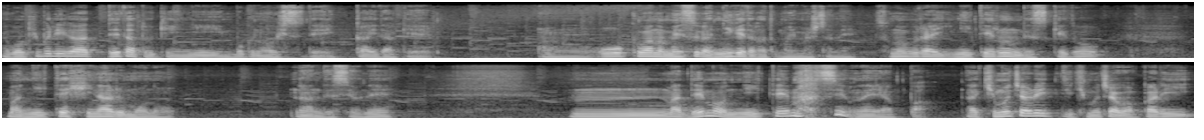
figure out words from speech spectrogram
ね。ゴキブリが出た時に僕のオフィスで1回だけあの大桑のメスが逃げたかと思いましたね。そのぐらい似てるんですけどまあ似て非なるものなんですよね。うーんまあでも似てますよねやっぱ。気持ち悪いっていう気持ちは分かり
